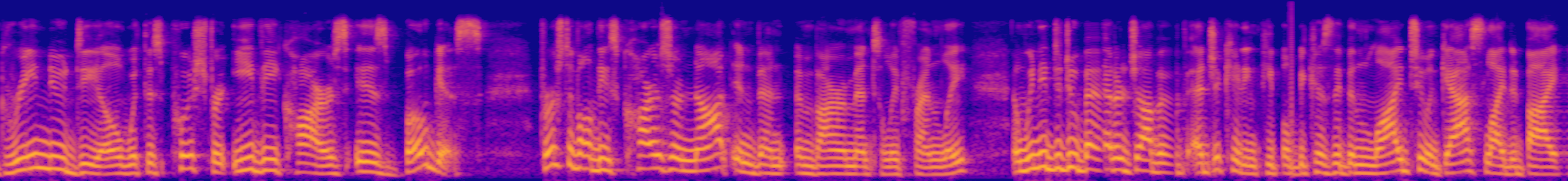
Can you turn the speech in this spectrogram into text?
Green New Deal with this push for EV cars is bogus. First of all, these cars are not environmentally friendly, and we need to do a better job of educating people because they've been lied to and gaslighted by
